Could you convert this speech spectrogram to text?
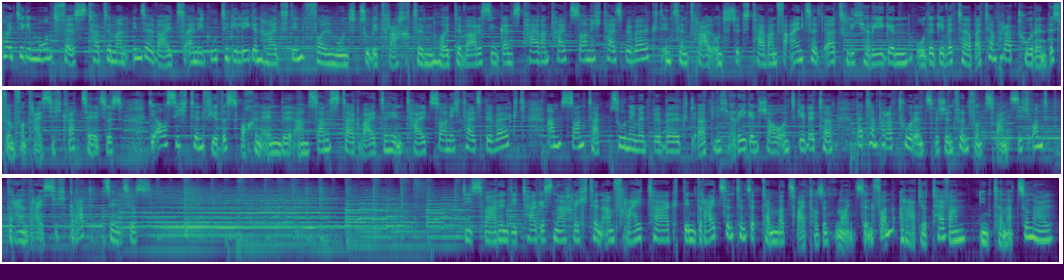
Heutigen Mondfest hatte man inselweit eine gute Gelegenheit, den Vollmond zu betrachten. Heute war es in ganz Taiwan teils sonnig, teils bewölkt, in Zentral- und Südtaiwan vereinzelt örtlich Regen oder Gewitter bei Temperaturen bis 35 Grad Celsius. Die Aussichten für das Wochenende am Samstag weiterhin teils sonnig, teils bewölkt, am Sonntag zunehmend bewölkt, örtlich Regenschau und Gewitter bei Temperaturen zwischen 25 und 33 Grad Celsius. Dies waren die Tagesnachrichten am Freitag, dem 13. September 2019 von Radio Taiwan International.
